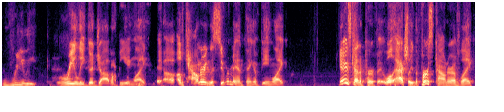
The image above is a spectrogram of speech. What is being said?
really, really good job of being like uh, of countering the Superman thing of being like, yeah, he's kind of perfect. Well, actually, the first counter of like,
